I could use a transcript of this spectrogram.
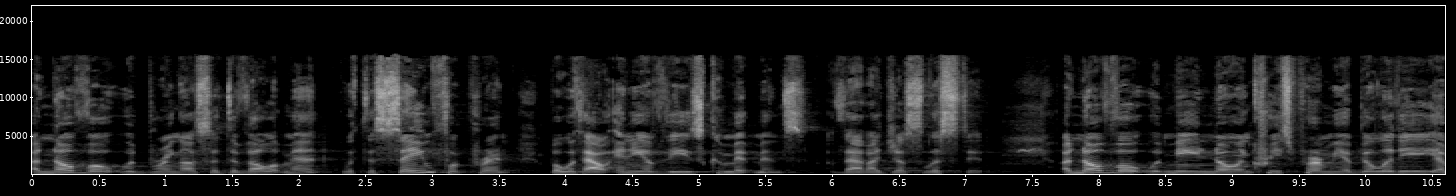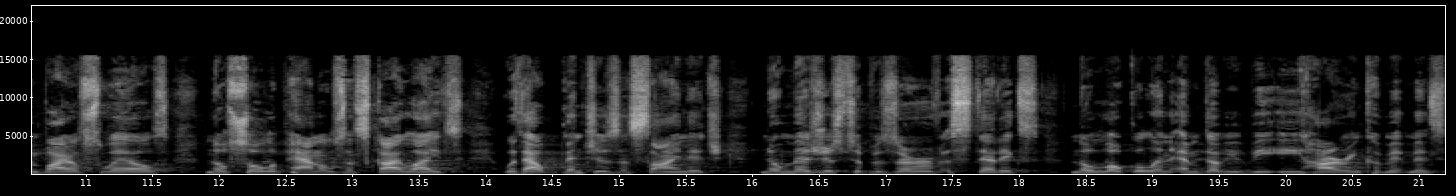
A no vote would bring us a development with the same footprint, but without any of these commitments that I just listed. A no vote would mean no increased permeability and bioswales, no solar panels and skylights, without benches and signage, no measures to preserve aesthetics, no local and MWBE hiring commitments,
